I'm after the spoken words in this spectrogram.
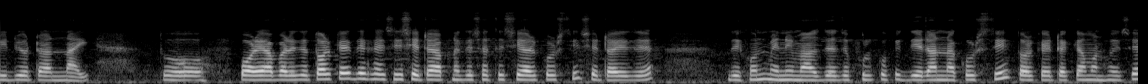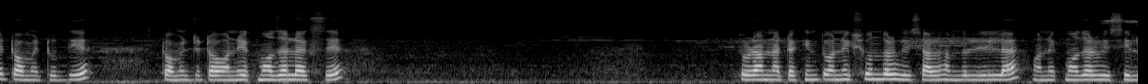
ভিডিওটা আর নাই। তো পরে আবার এই যে তরকারি দেখাইছি, সেটা আপনাদের সাথে শেয়ার করছি। সেটা এই যে দেখুন, মিনি মাছ দিয়ে যে ফুলকপি দিয়ে রান্না করছি, তরকারিটা কেমন হয়েছে, টমেটো দিয়ে। টমেটোটা অনেক মজা লাগছে। তো রান্নাটা কিন্তু অনেক সুন্দর হয়েছে, আলহামদুলিল্লাহ। অনেক মজার হয়েছিল।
